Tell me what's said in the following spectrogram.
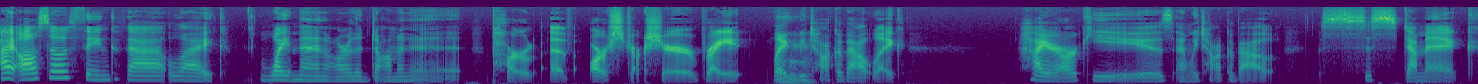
I also think that like white men are the dominant part of our structure, right? Like we Mhm. talk about like hierarchies and we talk about systemic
